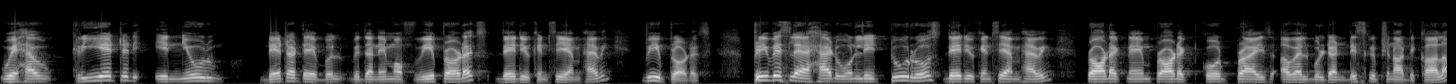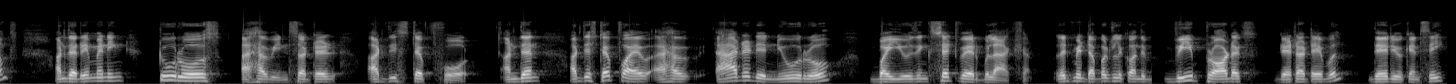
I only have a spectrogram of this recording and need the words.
we have created a new data table with the name of V products. There you can see I'm having V products. Previously, I had only two rows. There you can see I'm having product name, product code, price, availability, and description are the columns. And the remaining two rows I have inserted at the step 4 and then at the step 5 I have added a new row by using set variable action. Let me double click on the V products data table. There you can see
